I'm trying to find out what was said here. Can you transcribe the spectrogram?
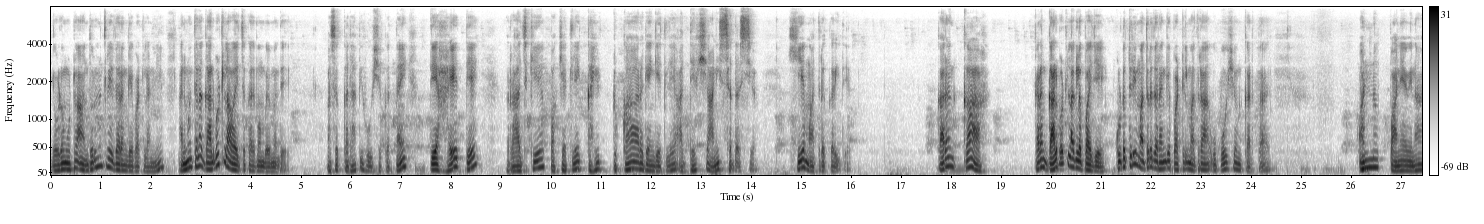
एवढं मोठं आंदोलन केलं जरंगे पाटलांनी आणि मग त्याला गालबोट लावायचं का मुंबईमध्ये? असं कदापि होऊ शकत नाही. ते आहेत ते राजकीय पक्षातले काही टुकार गँगेतले अध्यक्ष आणि सदस्य. हे मात्र करीत आहेत. कारण का? कारण गालबोट लागलं पाहिजे. कुठंतरी मात्र जरांगे पाटील मात्र उपोषण करताय. अन्न पाण्याविना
